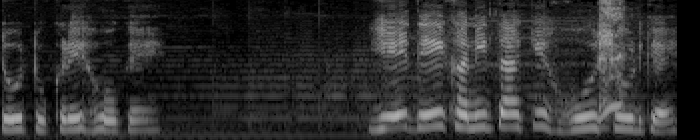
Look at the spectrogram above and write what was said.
दो टुकड़े हो गए। ये देख अनीता के होश उड़ गए।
